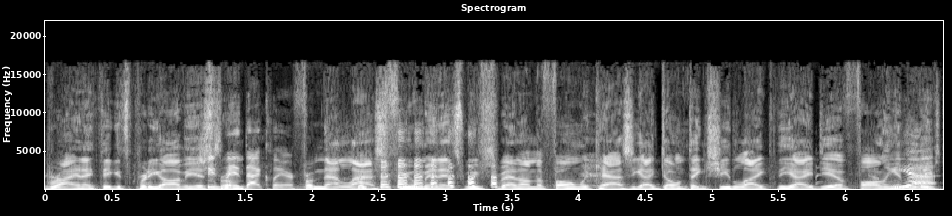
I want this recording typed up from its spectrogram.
Ryan, I think it's pretty obvious. She's from, made that clear. From that last few minutes we've spent on the phone with Cassie, I don't think she liked the idea of falling into Yeah. leaves.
